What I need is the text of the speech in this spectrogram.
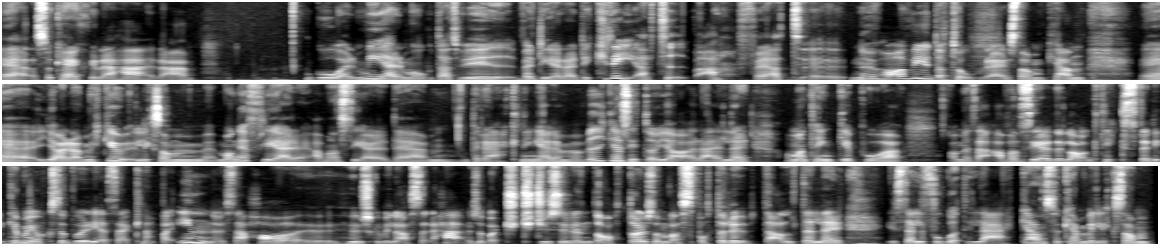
eh, så kanske det här går mer mot att vi värderar det kreativa. För att eh, nu har vi ju datorer som kan eh, göra mycket, liksom, många fler avancerade beräkningar än vad vi kan sitta och göra. Eller om man tänker på ja, men så här, avancerade lagtexter, det kan man ju också börja så här, knappa in nu. Så här, ha, hur ska vi lösa det här? Så bara så är det en dator som bara spottar ut allt. Eller istället för att gå till läkaren så kan vi liksom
